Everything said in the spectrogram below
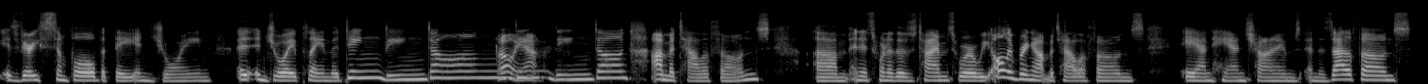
is very simple, but they enjoying uh, enjoy playing the ding ding dong, Oh, ding yeah. ding dong on metallophones. Um, and it's one of those times where we only bring out metallophones and hand chimes and the xylophones,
